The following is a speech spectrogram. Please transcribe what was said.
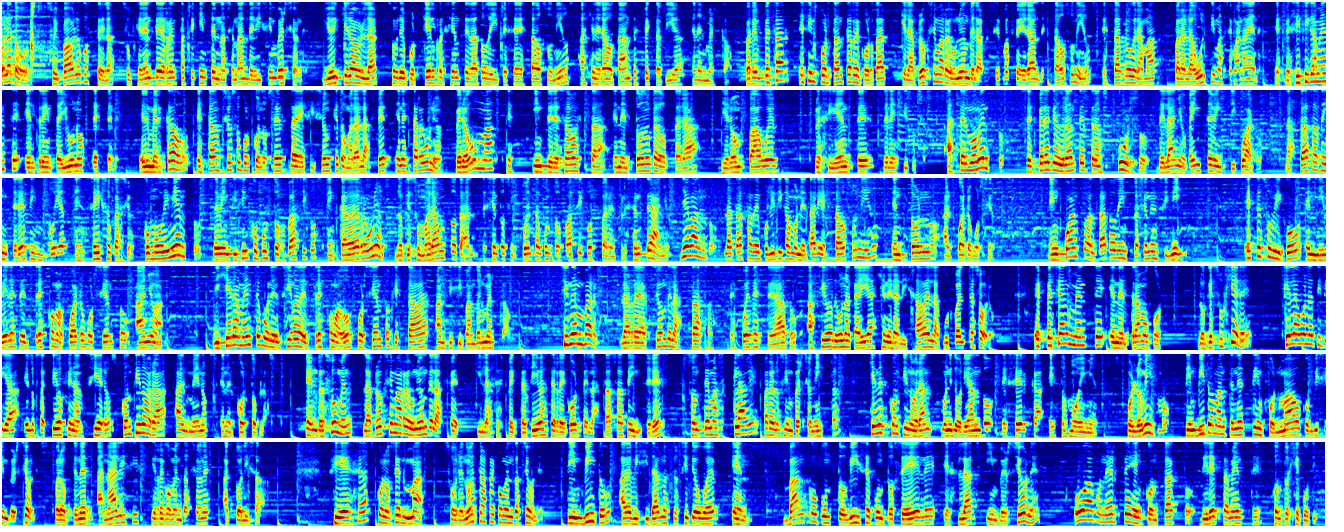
Hola a todos, soy Pablo Costela, subgerente de renta fija internacional de Visa Inversiones, y hoy quiero hablar sobre por qué el reciente dato de IPC de Estados Unidos ha generado tanta expectativa en el mercado. Para empezar, es importante recordar que la próxima reunión de la Reserva Federal de Estados Unidos está programada para la última semana de enero, específicamente el 31 de este mes. El mercado está ansioso por conocer la decisión que tomará la Fed en esta reunión, pero aún más interesado está en el tono que adoptará Jerome Powell presidente de la institución. Hasta el momento, se espera que durante el transcurso del año 2024 las tasas de interés disminuyan en seis ocasiones, con movimientos de 25 puntos básicos en cada reunión, lo que sumará un total de 150 puntos básicos para el presente año, llevando la tasa de política monetaria de Estados Unidos en torno al 4%. En cuanto al dato de inflación en sí mismo, este se ubicó en niveles del 3,4% año a año, ligeramente por encima del 3,2% que estaba anticipando el mercado. Sin embargo, la reacción de las tasas después de este dato ha sido de una caída generalizada en la curva del tesoro, especialmente en el tramo corto, lo que sugiere que la volatilidad en los activos financieros continuará al menos en el corto plazo. En resumen, la próxima reunión de la Fed y las expectativas de recorte de las tasas de interés son temas clave para los inversionistas, quienes continuarán monitoreando de cerca estos movimientos. Por lo mismo, te invito a mantenerte informado con Visa Inversiones para obtener análisis y recomendaciones actualizadas. Si deseas conocer más sobre nuestras recomendaciones, te invito a visitar nuestro sitio web en banco.vice.cl/inversiones o a ponerte en contacto directamente con tu ejecutivo.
